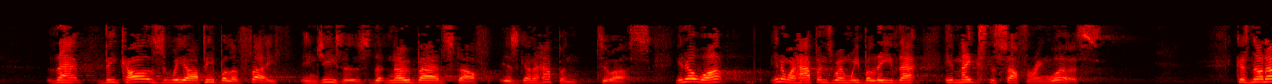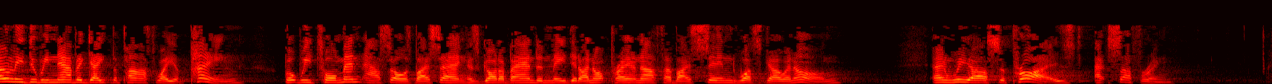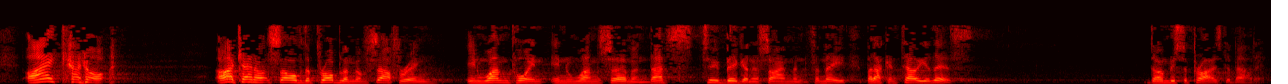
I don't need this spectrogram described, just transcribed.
that because we are people of faith in Jesus, that no bad stuff is going to happen to us. You know what? You know what happens when we believe that? It makes the suffering worse. Because not only do we navigate the pathway of pain, but we torment ourselves by saying, Has God abandoned me? Did I not pray enough? Have I sinned? What's going on? And we are surprised at suffering. I cannot, I cannot solve the problem of suffering in one point in one sermon. That's too big an assignment for me. But I can tell you this. Don't be surprised about it.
